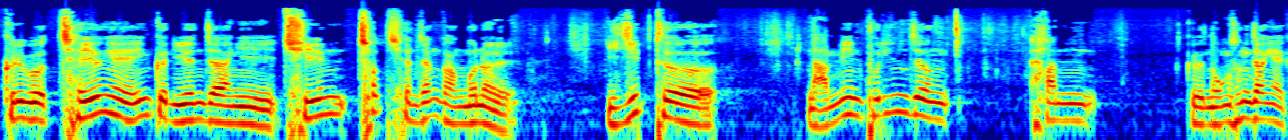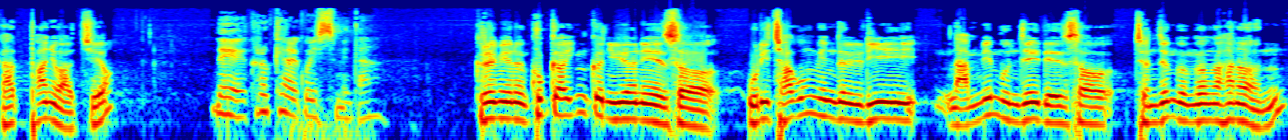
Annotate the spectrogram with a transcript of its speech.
그리고 최영애 인권위원장이 취임 첫 현장 방문을 이집트 난민 불인정한 그 농성장에 가- 다녀왔지요? 네, 그렇게 알고 있습니다. 그러면은 국가인권위원회에서 우리 자국민들이 난민 문제에 대해서 전전긍긍하는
